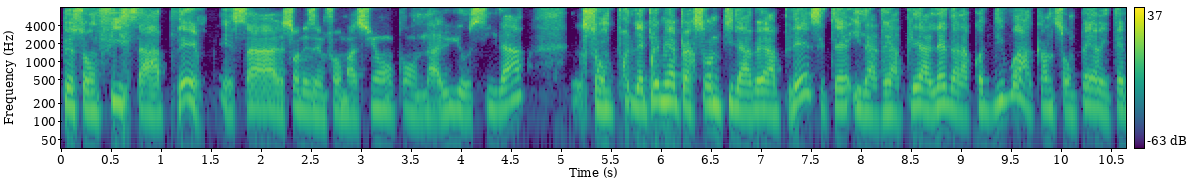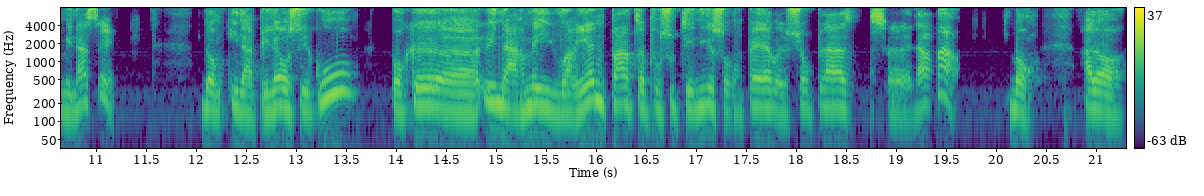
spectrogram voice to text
que son fils a appelées, et ça ce sont des informations qu'on a eues aussi là, les premières personnes qu'il avait appelées, c'était il avait appelé à l'aide à la Côte d'Ivoire quand son père était menacé. Donc il appelait au secours pour que euh, une armée ivoirienne parte pour soutenir son père sur place euh, là-bas. Bon, alors,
